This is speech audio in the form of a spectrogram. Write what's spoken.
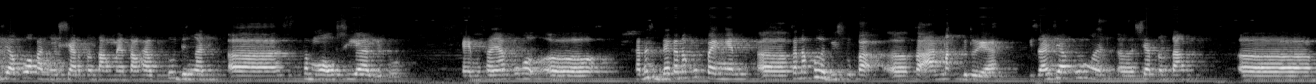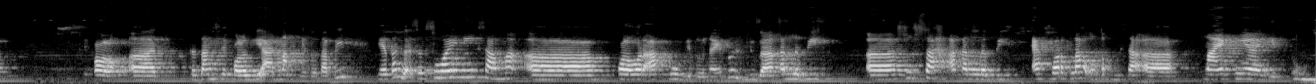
aja aku akan nge-share tentang mental health itu dengan uh, semua usia gitu kayak misalnya aku uh, karena sebenarnya kan aku pengen uh, kan aku lebih suka uh, ke anak gitu ya. Bisa aja aku uh, share tentang uh, psikolog uh, tentang psikologi anak gitu. Tapi ternyata nggak sesuai nih sama uh, follower aku gitu. Nah itu juga akan lebih uh, susah akan lebih effort lah untuk bisa uh, naiknya gitu.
